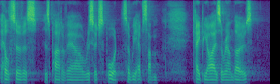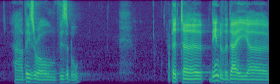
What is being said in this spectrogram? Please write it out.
the health service as part of our research support. So we have some KPIs around those. These are all visible. But uh, at the end of the day, uh,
